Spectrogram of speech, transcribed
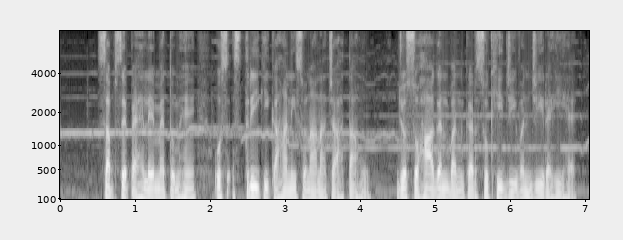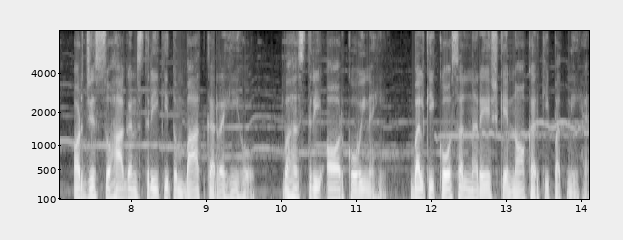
सबसे पहले मैं तुम्हें उस स्त्री की कहानी सुनाना चाहता हूँ, जो सुहागन बनकर सुखी जीवन जी रही है और जिस सुहागन स्त्री की तुम बात कर रही हो, वह स्त्री और कोई नहीं, बल्कि कौशल नरेश के नौकर की पत्नी है।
